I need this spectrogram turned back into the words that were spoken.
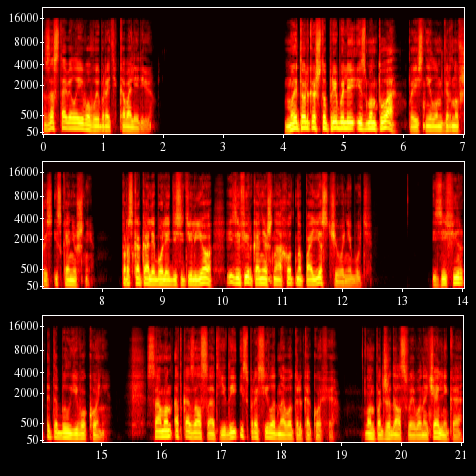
заставила его выбрать кавалерию. «Мы только что прибыли из Монтуа», — пояснил он, вернувшись из конюшни. «Проскакали более десяти льё, и Зефир, конечно, охотно поест чего-нибудь». Зефир — это был его конь. Сам он отказался от еды и спросил одного только кофе. Он поджидал своего начальника,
